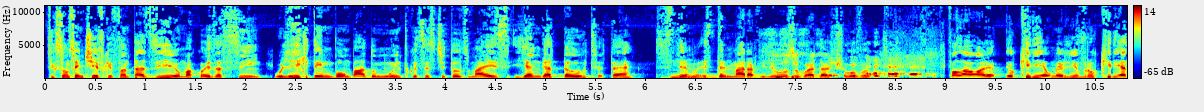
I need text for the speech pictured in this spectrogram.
ficção científica e fantasia, uma coisa assim. O Li que tem bombado muito com esses títulos mais young adult até, esse termo, esse termo maravilhoso, guarda-chuva. Falar, olha, eu queria o meu livro, eu queria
